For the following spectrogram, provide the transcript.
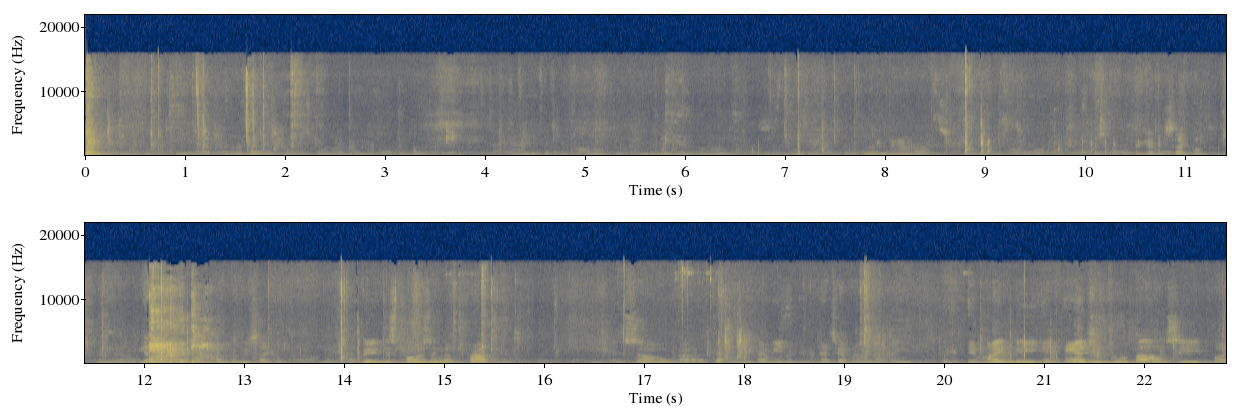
It was, Diane, the policy number. They get recycled, and, uh, yeah, they get picked up and recycled. but you're disposing of property. So, uh, technically, I mean, that's got really nothing, it- it might be an answer to a policy, but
